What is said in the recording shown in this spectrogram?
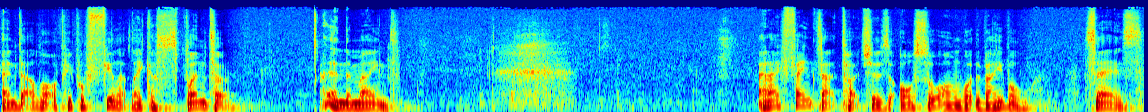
And a lot of people feel it like a splinter in the mind. And I think that touches also on what the Bible says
